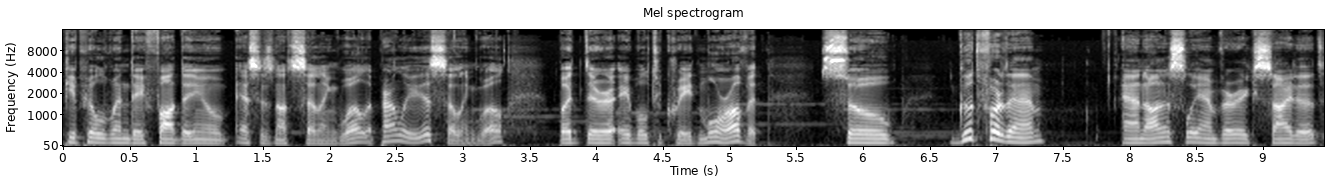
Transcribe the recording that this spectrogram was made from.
people, when they thought that you know S is not selling well, apparently it is selling well, but they're able to create more of it. So good for them, and honestly, I'm very excited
